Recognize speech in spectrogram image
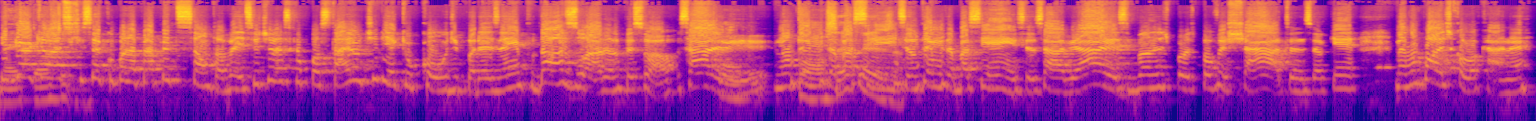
E né? pior que eu Então, acho que isso é culpa da própria edição, talvez. Se eu tivesse que apostar, eu diria que o Code, por exemplo, dá uma zoada no pessoal, sabe? Não tem muita certeza. paciência, não tem muita paciência, sabe? Ah, esse bando de po- povo é chato, não sei o quê. Mas não pode colocar, né?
